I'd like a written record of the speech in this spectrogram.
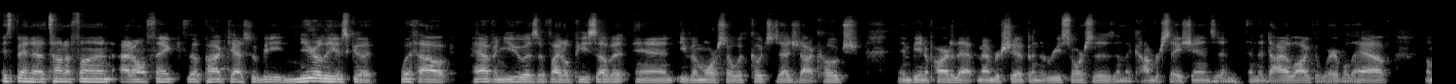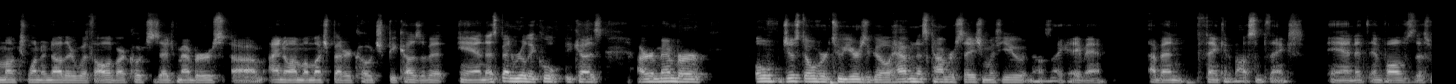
It's been a ton of fun. I don't think the podcast would be nearly as good without having you as a vital piece of it and even more so with coaches edge coach and being a part of that membership and the resources and the conversations and, and the dialogue that we're able to have amongst one another with all of our coaches edge members. Um, i know i'm a much better coach because of it. And that's been really cool because i remember over, just over two years ago having this conversation with you and i was like hey man i've been thinking about some things and it involves this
